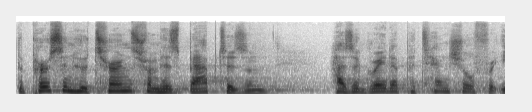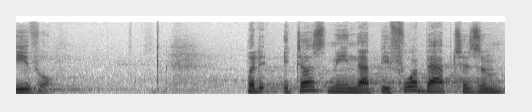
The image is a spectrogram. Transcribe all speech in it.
The person who turns from his baptism has a greater potential for evil. But it, it does mean that before baptism,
